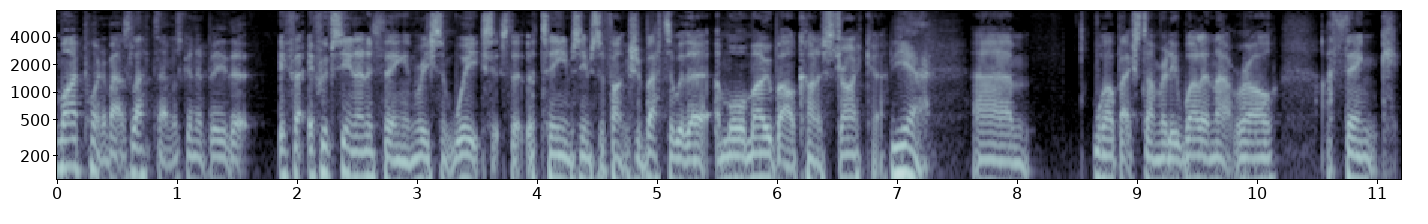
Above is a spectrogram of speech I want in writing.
my point about Zlatan was going to be that if if we've seen anything in recent weeks, it's that the team seems to function better with a, a more mobile kind of striker. Yeah, Um, Welbeck's done really well in that role. I think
